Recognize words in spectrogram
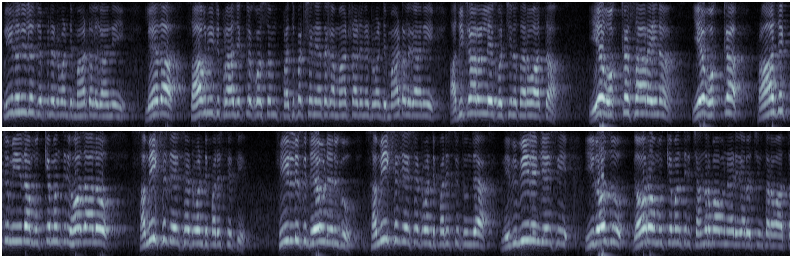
ప్లీనరీలో చెప్పినటువంటి మాటలు కానీ లేదా సాగునీటి ప్రాజెక్టుల కోసం ప్రతిపక్ష నేతగా మాట్లాడినటువంటి మాటలు కానీ అధికారంలోకి వచ్చిన తర్వాత ఏ ఒక్కసారైనా ఏ ఒక్క ప్రాజెక్టు మీద ముఖ్యమంత్రి హోదాలో సమీక్ష చేసినటువంటి పరిస్థితి ఫీల్డ్కు దేవుడు ఎరుగు సమీక్ష చేసినటువంటి పరిస్థితి ఉందా నిర్వీర్యం చేసి ఈరోజు గౌరవ ముఖ్యమంత్రి చంద్రబాబు నాయుడు గారు వచ్చిన తర్వాత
